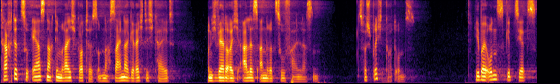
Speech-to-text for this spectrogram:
trachtet zuerst nach dem Reich Gottes und nach seiner Gerechtigkeit, und ich werde euch alles andere zufallen lassen. Das verspricht Gott uns. Hier bei uns gibt es jetzt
